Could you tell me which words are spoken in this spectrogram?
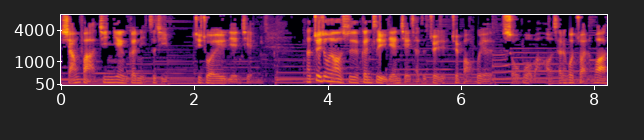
想法、经验跟你自己去做一连结。那最重要的是跟自己连结，才是最最宝贵的收获吧？哦，才能够转化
